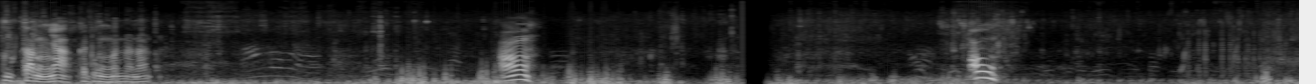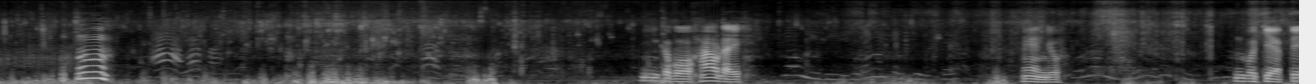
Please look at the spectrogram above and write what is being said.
มันตั้งยากกระดุงมันอันนั้น เอาเอา มนี่กระบอกข้าวใดแน่นอยู่ มันบดเจ็บติ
